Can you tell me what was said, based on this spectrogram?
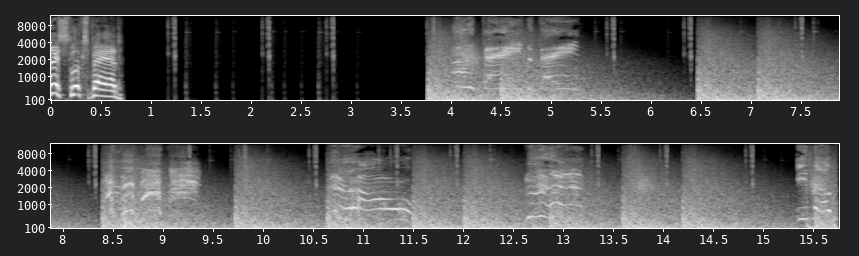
This looks bad. Enough!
